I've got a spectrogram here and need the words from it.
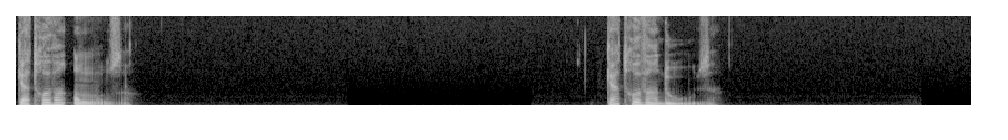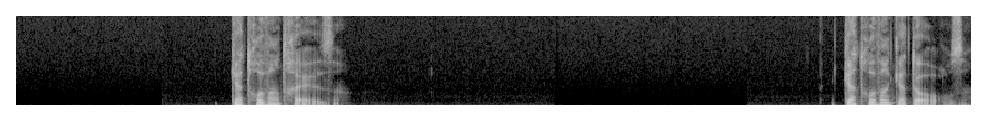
quatre-vingt-onze, quatre-vingt-douze, quatre-vingt-treize, quatre-vingt-quatorze,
